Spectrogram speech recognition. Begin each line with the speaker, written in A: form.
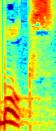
A: books.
